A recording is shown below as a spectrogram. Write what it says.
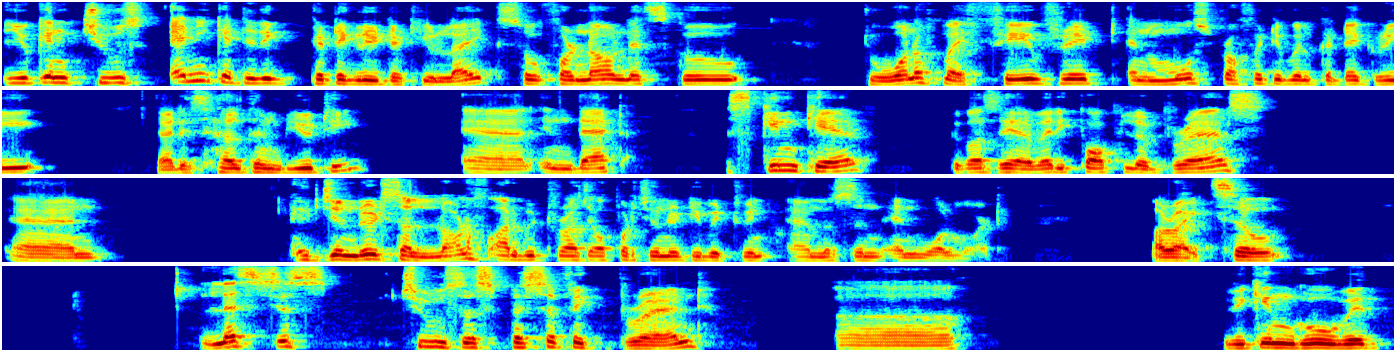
you can choose any category, category that you like. So for now, let's go to one of my favorite and most profitable category, that is health and beauty. And in that, skincare, because they are very popular brands. And it generates a lot of arbitrage opportunity between Amazon and Walmart. All right, so let's just choose a specific brand. Uh, we can go with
